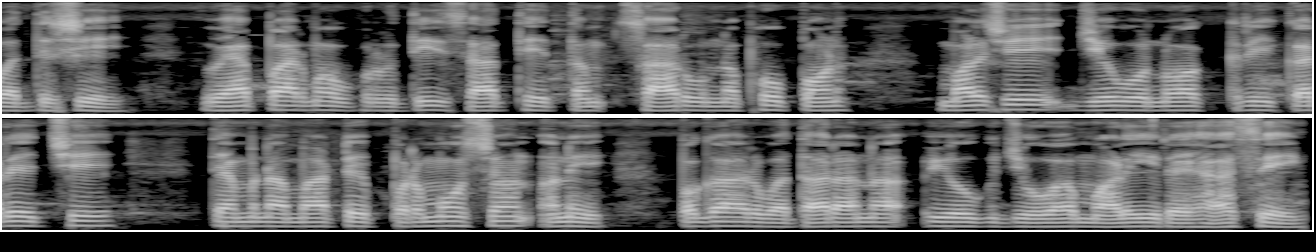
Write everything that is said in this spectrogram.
વધશે. વ્યાપારમાં વૃદ્ધિ સાથે સારો નફો પણ મળશે. જેઓ નોકરી કરે છે, તેમના માટે પ્રમોશન અને પગાર વધારાના યોગ જોવા મળી રહ્યા છે.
